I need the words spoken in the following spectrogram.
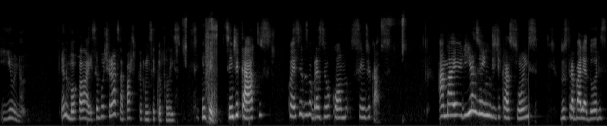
Union. Eu não vou falar isso, eu vou tirar essa parte porque eu não sei porque eu falei isso. Enfim, sindicatos, conhecidos no Brasil como sindicatos. A maioria das reivindicações dos trabalhadores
